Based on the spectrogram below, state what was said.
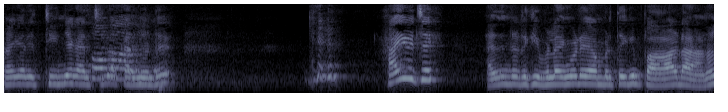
ഭയങ്കര ചീഞ്ഞ കരച്ചിലൊക്കെ അറിഞ്ഞുണ്ട് ഹായ് വെച്ചേ അതിന്റെ ഇടയ്ക്ക് ഇവിളെയും കൂടെ ആകുമ്പോഴത്തേക്കും പാടാണ്.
